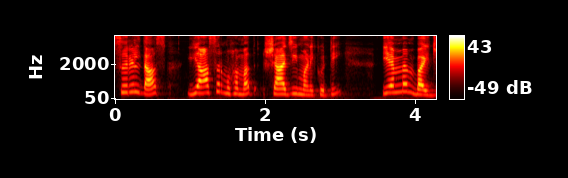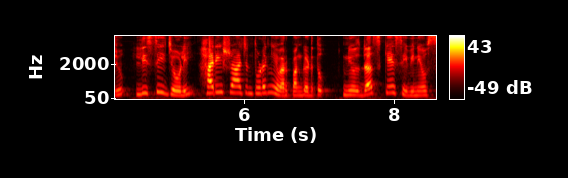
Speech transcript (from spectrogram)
Cyril Das Yasar Muhammad Shaji Manikkutty M M Baiju Lissy Jolly Harish Rajan തുടങ്ങിയവർ പങ്കെടുത്തു. News desk K C V news.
